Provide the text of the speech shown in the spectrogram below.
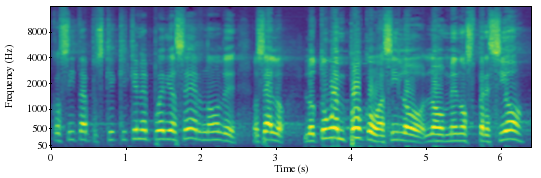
cosita, pues, ¿qué, me puede hacer? ¿No? o sea, lo, tuvo en poco, así lo menospreció,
